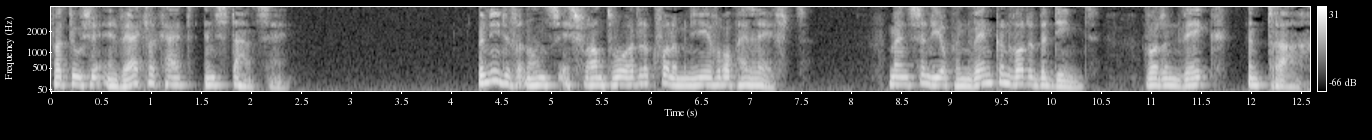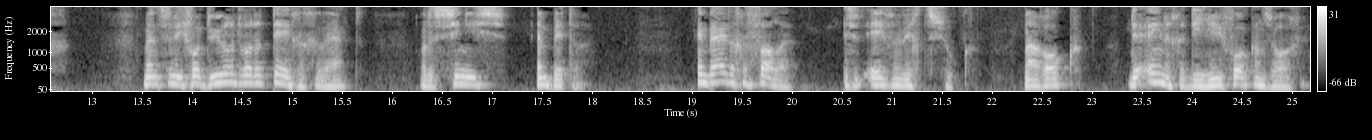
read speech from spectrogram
waartoe ze in werkelijkheid in staat zijn. Een ieder van ons is verantwoordelijk voor de manier waarop hij leeft. Mensen die op hun wenken worden bediend, worden week en traag. Mensen die voortdurend worden tegengewerkt, worden cynisch en bitter. In beide gevallen is het evenwicht zoek, maar ook de enige die hiervoor kan zorgen,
